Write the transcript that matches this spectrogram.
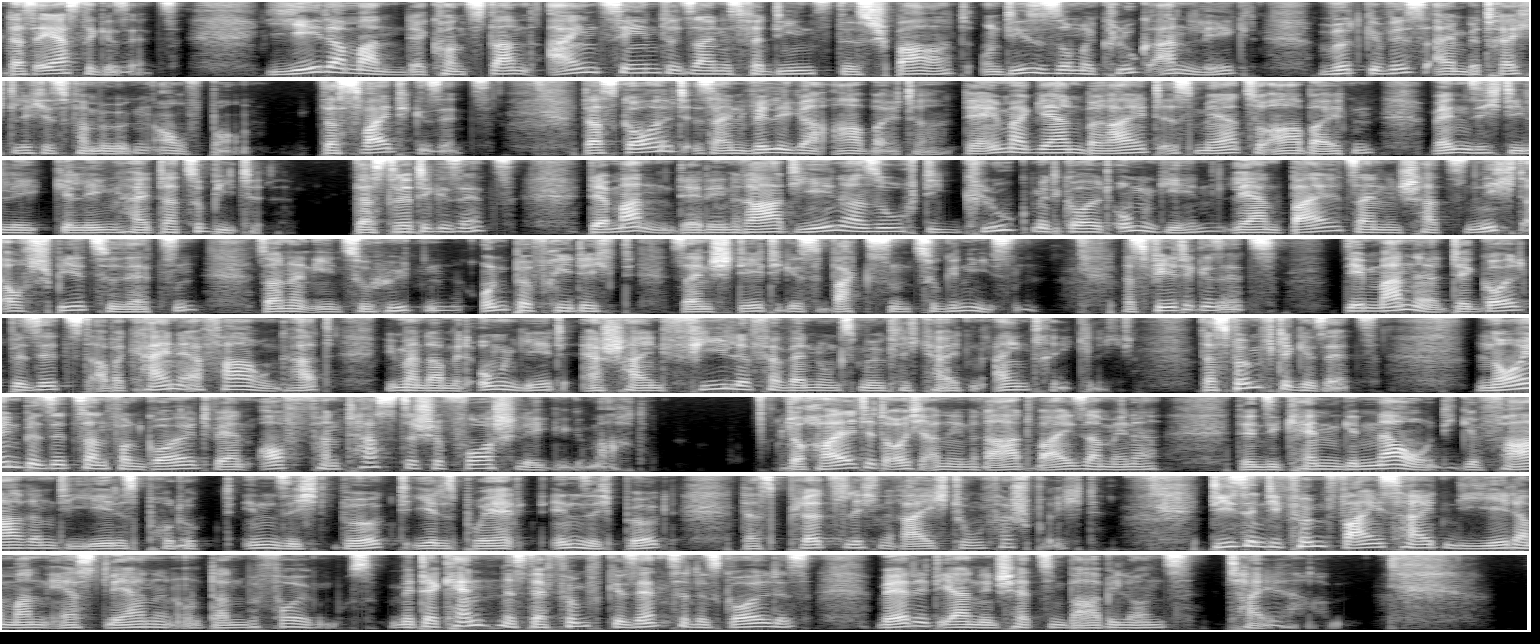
Das erste Gesetz. Jeder Mann, der konstant ein Zehntel seines Verdienstes spart und diese Summe klug anlegt, wird gewiss ein beträchtliches Vermögen aufbauen. Das zweite Gesetz. Das Gold ist ein williger Arbeiter, der immer gern bereit ist, mehr zu arbeiten, wenn sich die Le Gelegenheit dazu bietet. Das dritte Gesetz. Der Mann, der den Rat jener sucht, die klug mit Gold umgehen, lernt bald seinen Schatz nicht aufs Spiel zu setzen, sondern ihn zu hüten und befriedigt sein stetiges Wachsen zu genießen. Das vierte Gesetz. Dem Manne, der Gold besitzt, aber keine Erfahrung hat, wie man damit umgeht, erscheinen viele Verwendungsmöglichkeiten einträglich. Das fünfte Gesetz. Neuen Besitzern von Gold werden oft fantastische Vorschläge gemacht. Doch haltet euch an den Rat weiser Männer, denn sie kennen genau die Gefahren, die jedes Produkt in sich birgt, jedes Projekt in sich birgt, das plötzlichen Reichtum verspricht. Dies sind die fünf Weisheiten, die jeder Mann erst lernen und dann befolgen muss. Mit der Kenntnis der fünf Gesetze des Goldes werdet ihr an den Schätzen Babylons teilhaben.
